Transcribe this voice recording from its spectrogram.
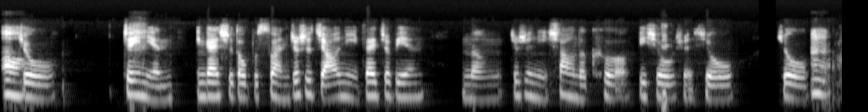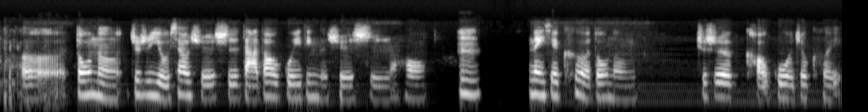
哦，就这一年应该是都不算，就是只要你在这边能，就是你上的课必修选修就嗯呃都能，就是有效学时达到规定的学时，然后嗯，那些课都能就是考过就可以。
